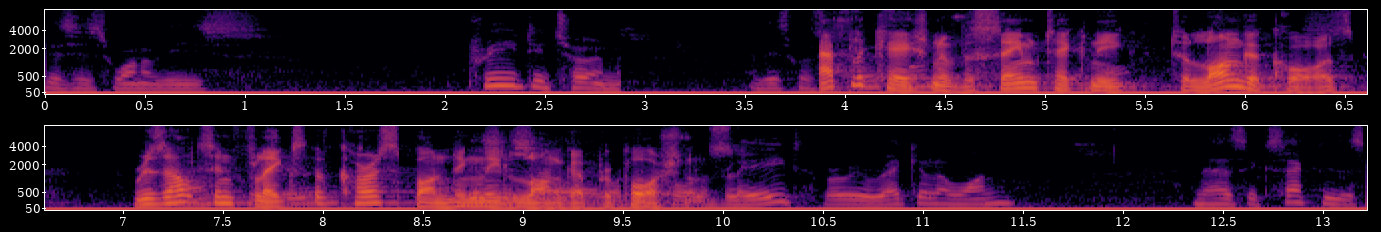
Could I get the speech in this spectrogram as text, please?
This is one of these predetermined. and This was the Application one. of the same technique to longer cores results in flakes of correspondingly longer what we call a proportions. blade, very regular one. Exactly this.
